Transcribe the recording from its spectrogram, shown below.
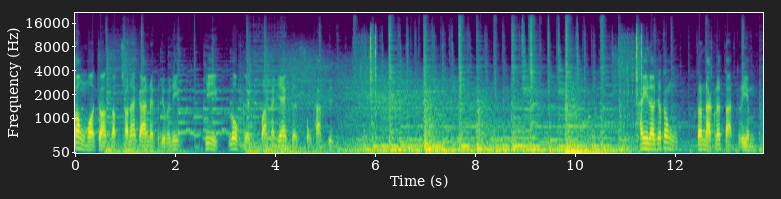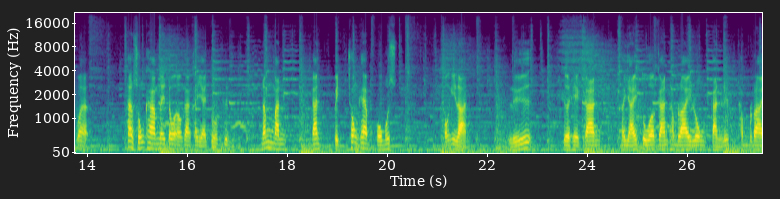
ต้องเหมาะเจาะกับสถานการณ์ในปัจจุบันนี้ที่โลกเกิดความขัดแย้งเกิดสงครามขึ้น ไทยเราจะต้องตระหนักและตระเตรียมว่าถ้าสงครามในตะวันออกกลางขยายตัวขึ้น น้ำมันการปิดช่องแคบโฮมุส ของอิหร่าน หรือเกิดเหตุการณ์ขยายตัวการทำลายลงกลันหรือทำลาย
